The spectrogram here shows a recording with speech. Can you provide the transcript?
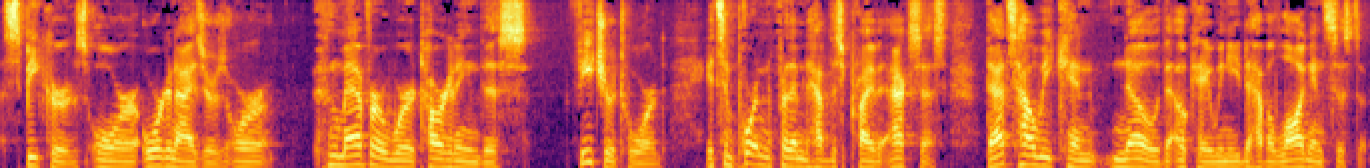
speakers or organizers or whomever we're targeting this feature toward, it's important for them to have this private access. That's how we can know that, okay, we need to have a login system,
